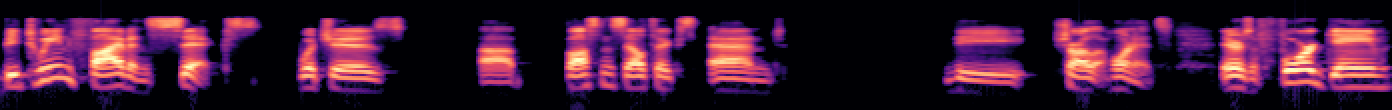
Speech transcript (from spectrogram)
between five and six, which is uh, Boston Celtics and the Charlotte Hornets. There's a four game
